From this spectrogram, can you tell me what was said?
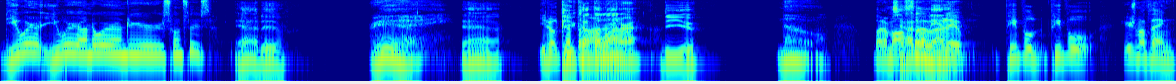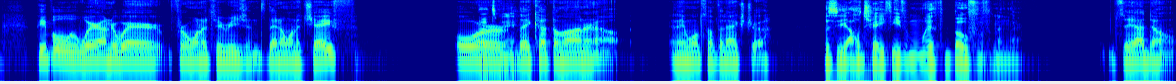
do you wear you wear underwear under your swimsuits? Yeah, I do. Really? Yeah. You don't Do cut you the cut the liner liner out? out? Do you? No, but I'm See, I also I, either. know people people. Here's my thing: people wear underwear for one or two reasons. They don't want to chafe, or they cut the liner out and they want something extra. But see, I'll chafe even with both of them in there. See, I don't.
